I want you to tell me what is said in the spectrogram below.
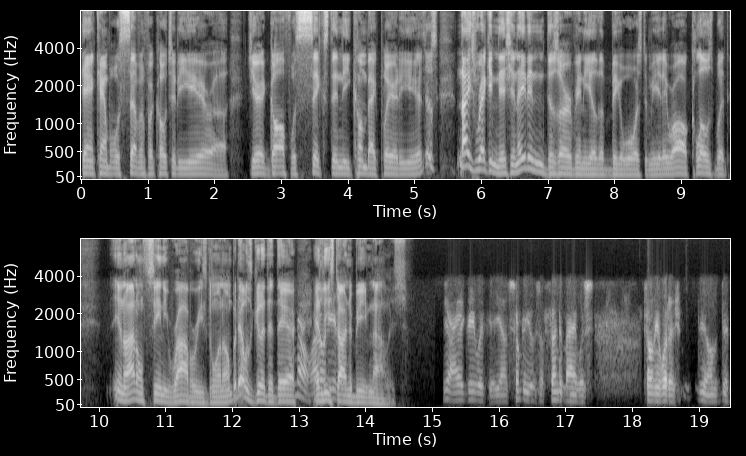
Dan Campbell was seventh for Coach of the Year. Uh, Jared Goff was sixth in the Comeback Player of the Year. Just nice recognition. They didn't deserve any of the big awards to me. They were all close, but you know I don't see any robberies going on. But that was good that they're No, at least either. starting to be acknowledged. Yeah, I agree with you. Yeah, somebody who was a friend of mine was telling me what a you know that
